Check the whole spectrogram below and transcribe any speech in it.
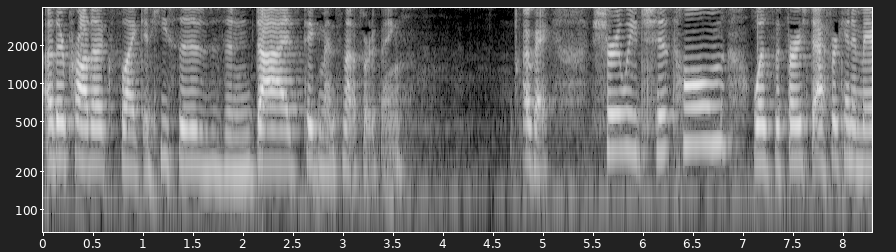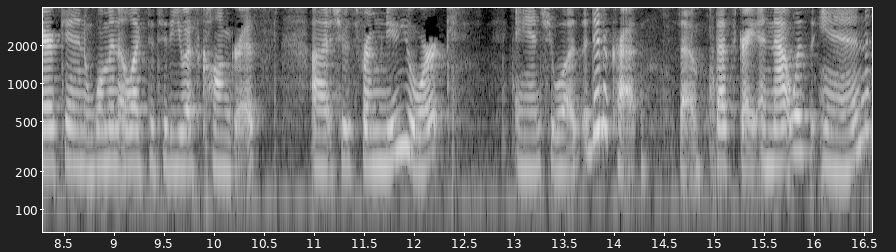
other products like adhesives and dyes, pigments, and that sort of thing. Okay, Shirley Chisholm was the first African American woman elected to the U.S. Congress. Uh, she was from New York and she was a Democrat. So that's great. And that was in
